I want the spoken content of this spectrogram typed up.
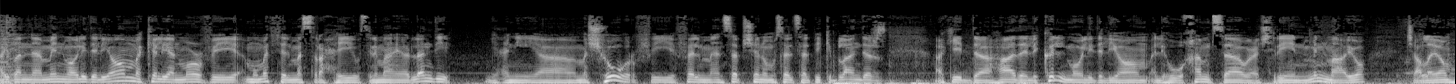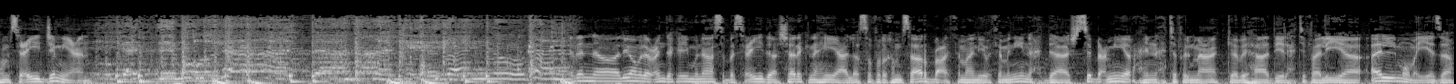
أيضا من مواليد اليوم كيليان مورفي ممثل مسرحي وسينمائي إيرلندي. يعني آه، مشهور في فيلم Inception ومسلسل Peaky Blinders. أكيد آه، هذا لكل مواليد اليوم اللي هو 25 من مايو. إن شاء الله يومهم سعيد جميعا. إذا اليوم لو عندك أي مناسبة سعيدة شاركنا هي على صفر خمسة أربعة ثمانية وثمانين أحداش سبعمية. راح نحتفل معك بهذه الاحتفالية المميزة.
